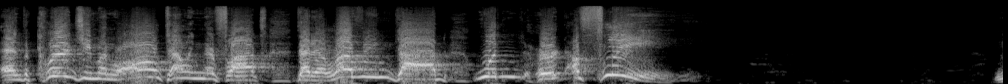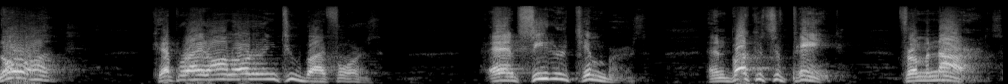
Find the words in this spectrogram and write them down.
and the clergymen were all telling their flocks that a loving God wouldn't hurt a flea. Noah kept right on ordering two by fours and cedar timbers and buckets of paint from Menards.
